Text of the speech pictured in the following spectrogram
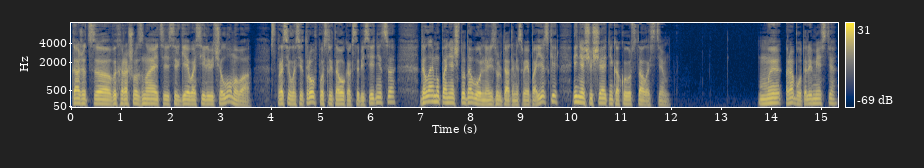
«Кажется, вы хорошо знаете Сергея Васильевича Ломова», — спросил Осетров после того, как собеседница дала ему понять, что довольна результатами своей поездки и не ощущает никакой усталости. «Мы работали вместе»,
